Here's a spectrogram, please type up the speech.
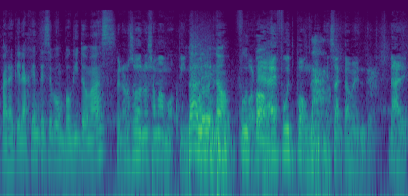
para que la gente sepa un poquito más? Pero nosotros no llamamos ping-pong. Dale. No, fútbol. Es fútbol, exactamente. Dale.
